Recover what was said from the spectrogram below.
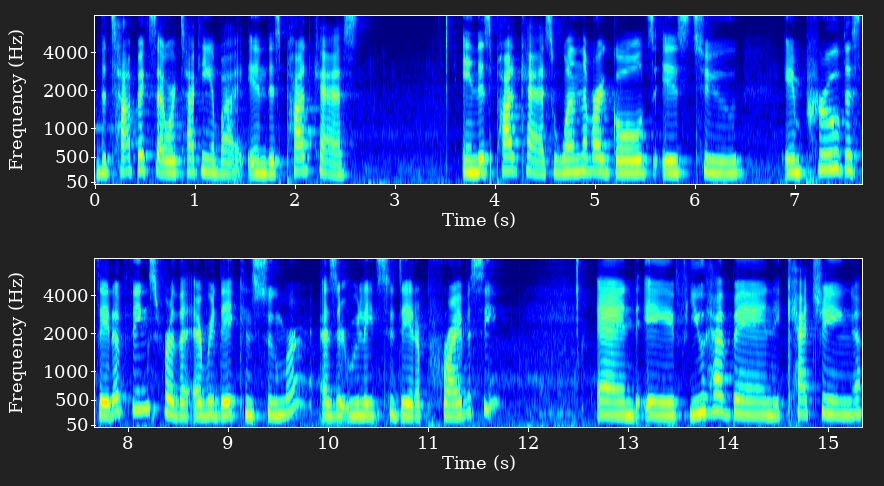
the topics that we're talking about in this podcast. In this podcast, one of our goals is to improve the state of things for the everyday consumer as it relates to data privacy. And if you have been catching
